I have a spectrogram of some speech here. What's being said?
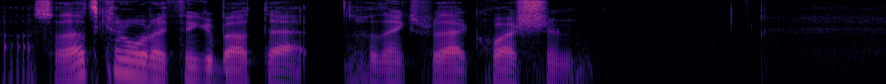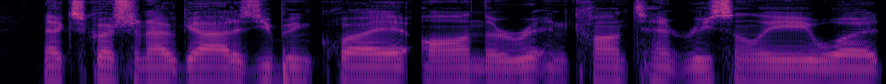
Uh, so that's kind of what I think about that. So thanks for that question. Next question I've got is you've been quiet on the written content recently. What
